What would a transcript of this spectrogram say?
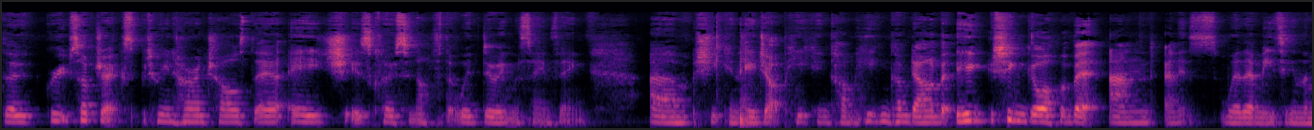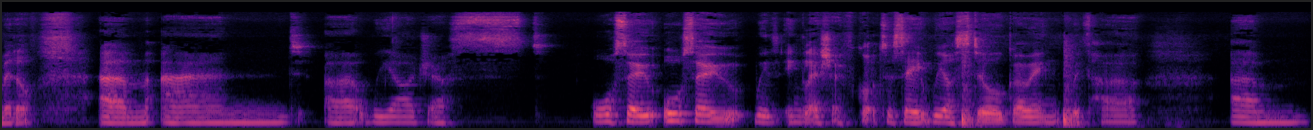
The group subjects between her and Charles, their age is close enough that we're doing the same thing. Um, she can age up, he can come, he can come down a bit, he, she can go up a bit, and and it's where they're meeting in the middle. Um, and uh, we are just also also with English. I forgot to say we are still going with her um,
